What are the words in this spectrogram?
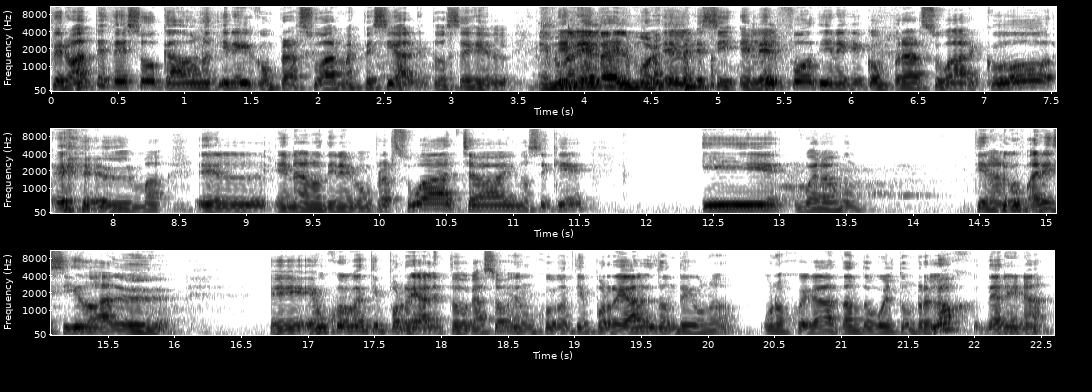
pero antes de eso cada uno tiene que comprar su arma especial, entonces el... En una el tienda elfo- del mall. el- sí, el elfo tiene que comprar su arco, el, el enano tiene que comprar su hacha y no sé qué. Y bueno, es un- tiene algo parecido al... eh, es un juego en tiempo real, en todo caso. Es un juego en tiempo real donde uno, uno juega dando vuelta un reloj de arena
